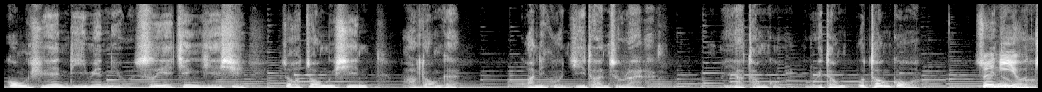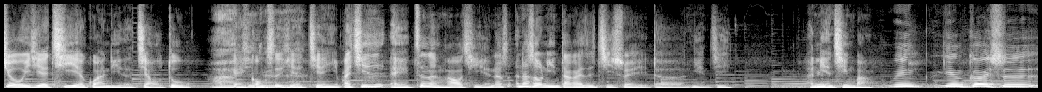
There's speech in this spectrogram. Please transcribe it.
工学院里面有事业经营学系做中心，把它弄个。管理顾问集团出来了，没有通过，不会通不通过，所以你有就一些企业管理的角度给公司一些建议。哎，其实哎，真的很好奇，那时那时候您大概是几岁的年纪？很年轻吧？应应该是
